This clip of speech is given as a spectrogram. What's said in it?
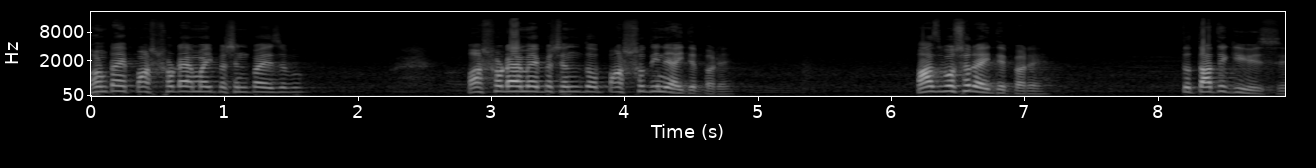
ঘন্টায় পাঁচশোটা এমআই পেশেন্ট পেয়ে যাব। পাঁচশোটা এমআই পেশেন্ট তো পাঁচশো দিনে আইতে পারে। পাঁচ বছরে আইতে পারে। তো তাতে কি হয়েছে?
